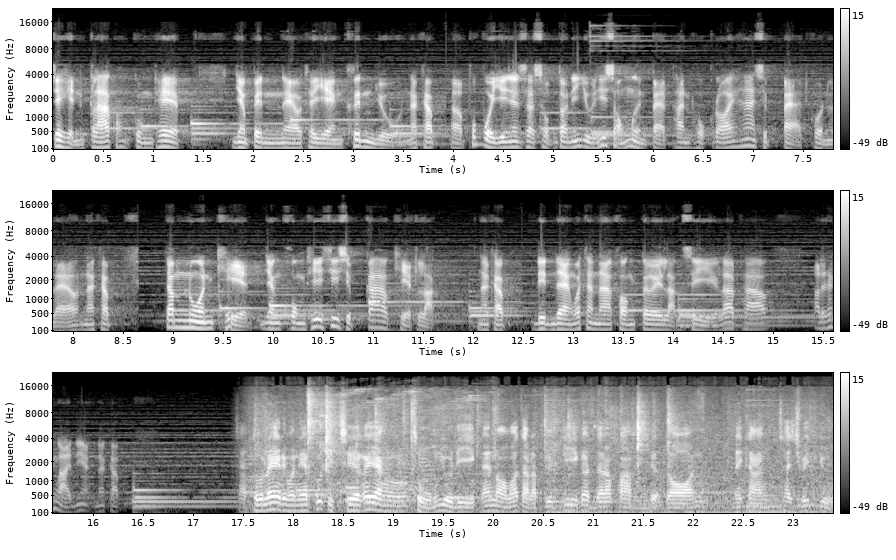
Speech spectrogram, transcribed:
จะเห็นกราฟของกรุงเทพยังเป็นแนวทะแยงขึ้นอยู่นะครับผู้ป่วยยืนยันสะสมตอนนี้อยู่ที่ 28,658 คนแล้วนะครับจำนวนเขตยังคงที่79เขตหลักนะครับ ดินแดงวัฒนาคลองเตยหลักสี่ลาดพร้าว อะไรทั้งหลายเนี่ยนะครับจากตัวเลขในวันนี้ผู้ติดเชื้อก็ยังสูงอยู่ดี แน่นอนว่าแต่ละพื้นที่ก็ได้รับความเดือดร้อนในการใช้ชีวิตอยู่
